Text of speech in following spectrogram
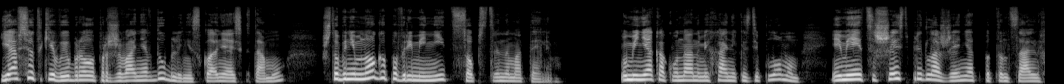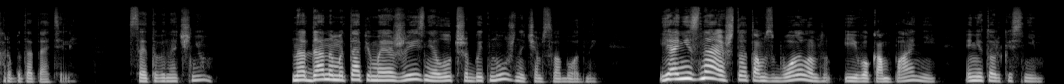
Я все таки выбрала проживание в Дублине, склоняясь к тому, чтобы немного повременить с собственным отелем. У меня, как у наномеханика с дипломом, имеется шесть предложений от потенциальных работодателей. С этого начнем. На данном этапе моей жизни лучше быть нужной, чем свободной. Я не знаю, что там с Бойлом и его компанией, и не только с ним.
